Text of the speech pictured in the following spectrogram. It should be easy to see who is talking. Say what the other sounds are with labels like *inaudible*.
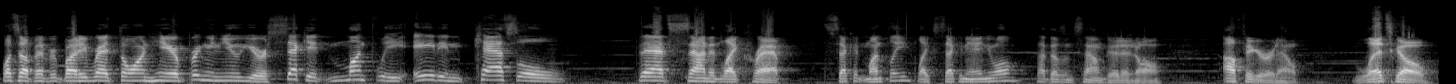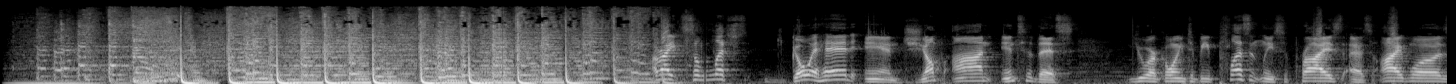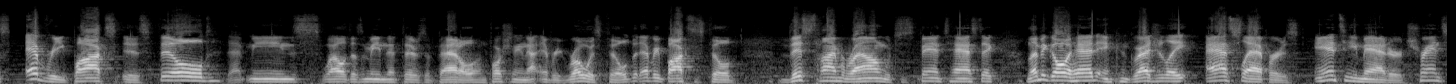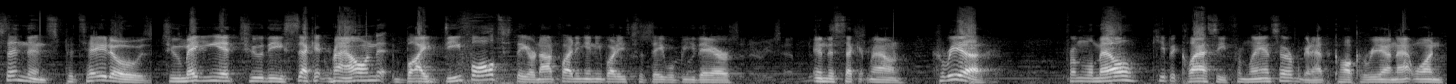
Speaker 1: What's up, everybody? Redthorn here, bringing you your second monthly Aden Castle. That sounded like crap. Second monthly? Like second annual? That doesn't sound good at all. I'll figure it out. Let's go. Alright, so let's go ahead and jump on into this you are going to be pleasantly surprised as I was. Every box is filled. That means, well, it doesn't mean that there's a battle. Unfortunately, not every row is filled, but every box is filled this time around, which is fantastic. Let me go ahead and congratulate Ass Slappers, Antimatter, Transcendence, Potatoes to making it to the second round by default. They are not fighting anybody, so they will be there in the second round. Korea, from Laemel, keep it classy. From Lancer, we're going to have to call Korea on that one.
